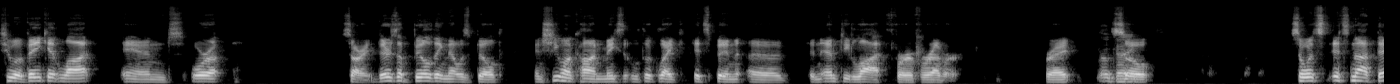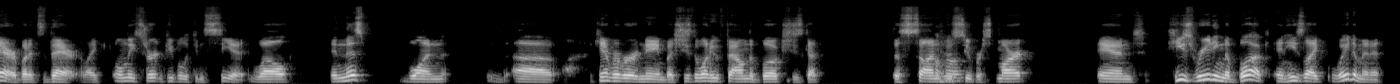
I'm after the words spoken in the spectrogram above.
to a vacant lot and or a, sorry, there's a building that was built and Shiwan Khan makes it look like it's been a, an empty lot for forever. Right? Okay. So so it's it's not there, but it's there. Like only certain people can see it. Well, in this one, uh, I can't remember her name, but she's the one who found the book. She's got the son Uh-huh. who's super smart, and he's reading the book, and he's like, "Wait a minute,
